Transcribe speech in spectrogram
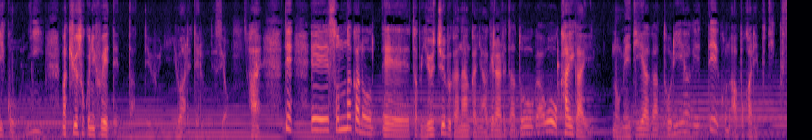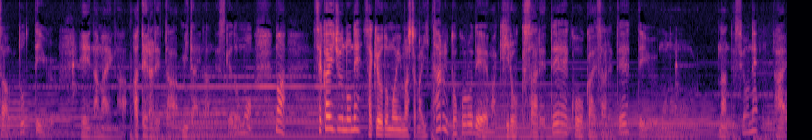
以降に、まあ、急速に増えていったっていうふうに言われてるんですよ。はい、で、えー、その中の、えー、多分 YouTube かなんかに上げられた動画を海外のメディアが取り上げてこのアポカリプティックサウンドっていう、えー、名前が当てられたみたいなんですけども、まあ、世界中のね先ほども言いましたが至る所で、ま、記録されて公開されてっていうものなんですよね。はい、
